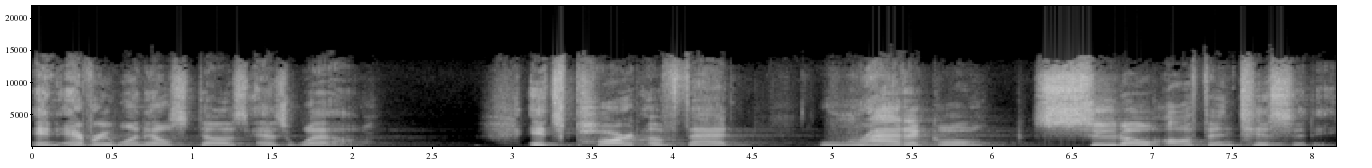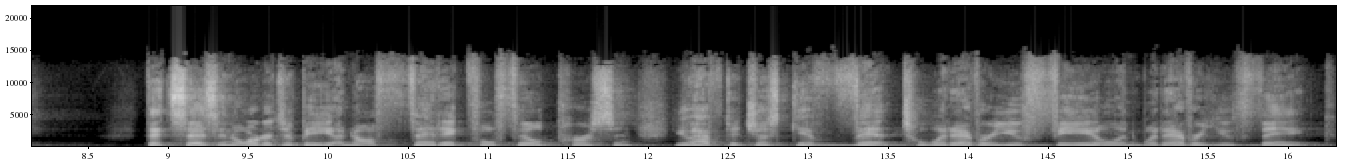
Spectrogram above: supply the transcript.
and everyone else does as well. It's part of that radical pseudo authenticity that says in order to be an authentic, fulfilled person, you have to just give vent to whatever you feel and whatever you think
